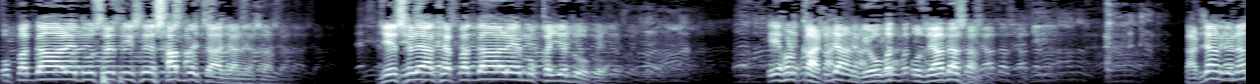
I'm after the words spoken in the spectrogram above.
وہ پگا والے دوسرے تیسرے سب آ جانے سن۔ جس لیے آخیا پگا والے مقید ہو گئے یہ ہوں کٹ جان گے وہ زیادہ سن۔ کٹ جان گے نا؟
